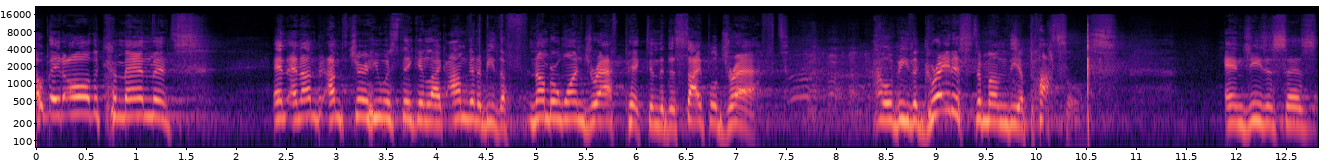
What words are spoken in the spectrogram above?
obeyed all the commandments. And, and I'm, I'm sure he was thinking, like, I'm going to be the number one draft pick in the disciple draft. I will be the greatest among the apostles. And Jesus says,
